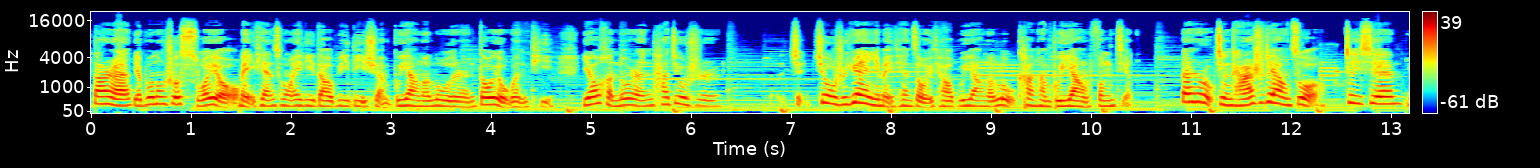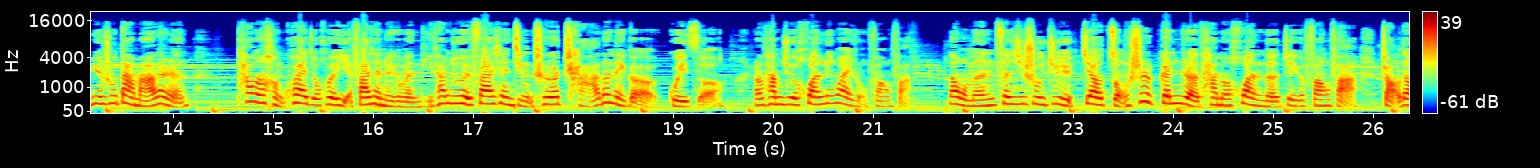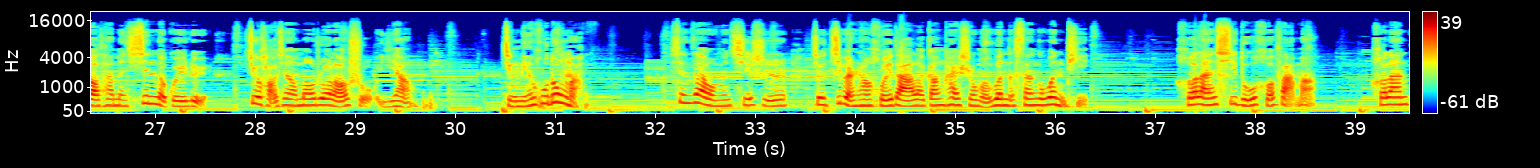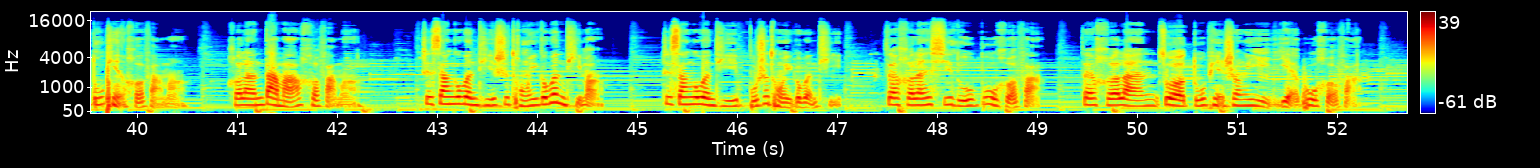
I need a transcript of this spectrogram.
当然，也不能说所有每天从 A 地到 B 地选不一样的路的人都有问题，也有很多人他就是就就是愿意每天走一条不一样的路，看看不一样的风景。但是警察是这样做，这些运输大麻的人，他们很快就会也发现这个问题，他们就会发现警车查的那个规则。然后他们就会换另外一种方法，那我们分析数据就要总是跟着他们换的这个方法，找到他们新的规律，就好像猫捉老鼠一样，警民互动嘛。现在我们其实就基本上回答了刚开始我们问的三个问题：荷兰吸毒合法吗？荷兰毒品合法吗？荷兰大麻合法吗？这三个问题是同一个问题吗？这三个问题不是同一个问题，在荷兰吸毒不合法。在荷兰做毒品生意也不合法，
